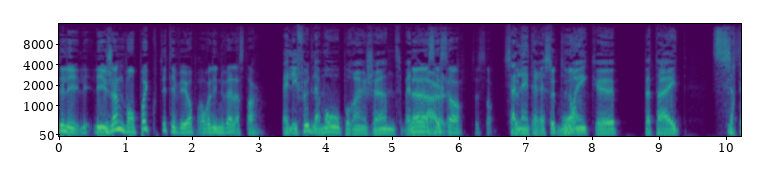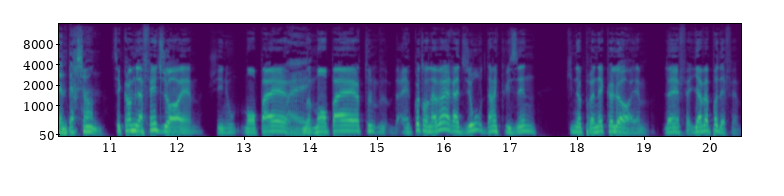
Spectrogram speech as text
les, les, les jeunes vont pas écouter TVA pour avoir les nouvelles à cette heure. Ben, les feux de l'amour pour un jeune, c'est ben de valeur, c'est ça, c'est ça. Ça l'intéresse moins non. que peut-être certaines personnes. C'est comme la fin du AM chez nous. Mon père, Ouais. mon père, tout le- ben, écoute, on avait un radio dans la cuisine qui ne prenait que le AM. Le il n'y avait pas d'FM.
